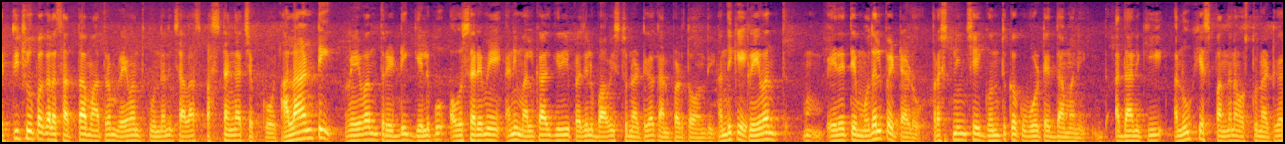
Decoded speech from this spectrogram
ఎత్తి చూపగల సత్తా మాత్రం రేవంత్కు ఉందని చాలా స్పష్టంగా చెప్పుకోవచ్చు. అలాంటి రేవంత్ రెడ్డి గెలుపు అవసరమే అని మల్కాజ్గిరి ప్రజలు భావిస్తున్నట్టుగా కనపడుతోంది. అందుకే రేవంత్ ఏదైతే మొదలు పెట్టాడో ప్రశ్నించే గొంతుకకు ఓటేద్దామని దానికి అను అనూహ్య స్పందన వస్తున్నట్టుగా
